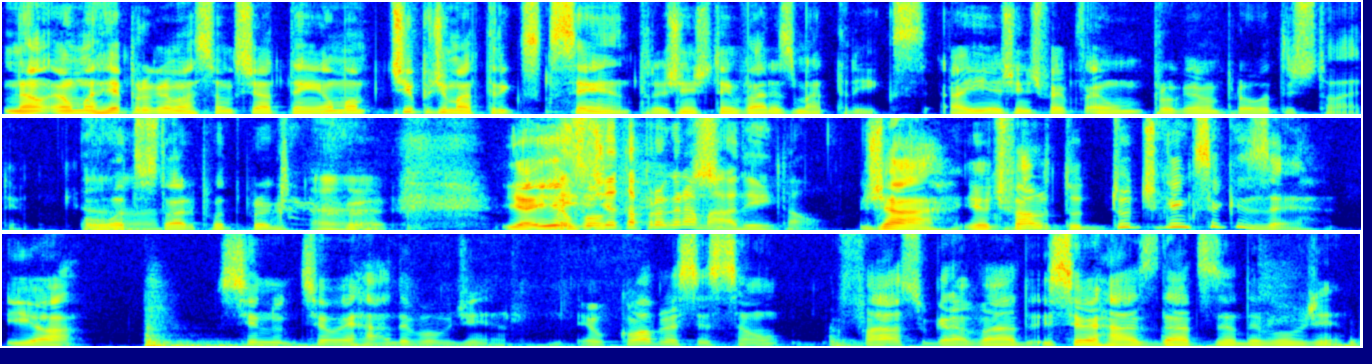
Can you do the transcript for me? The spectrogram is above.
não, é uma reprogramação que você já tem. É um tipo de matrix que você entra. A gente tem várias matrix. Aí a gente vai. É um programa para outra história. Ou outra história para outro programa. Uhum. E aí Mas vou... já está programado, então. Já. Eu te falo tudo. Tudo de quem que você quiser. E, ó, se, no, se eu errar, eu devolvo dinheiro. Eu cobro a sessão, faço gravado, e se eu errar as datas, eu devolvo dinheiro.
